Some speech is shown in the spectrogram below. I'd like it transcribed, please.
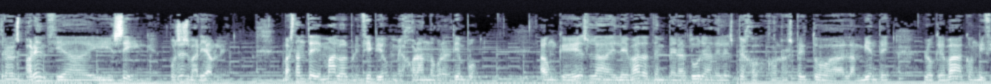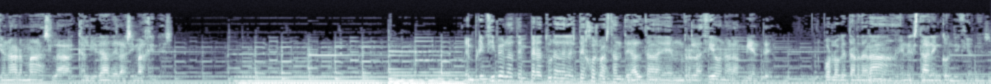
transparencia y sync pues es variable. Bastante malo al principio, mejorando con el tiempo, aunque es la elevada temperatura del espejo con respecto al ambiente lo que va a condicionar más la calidad de las imágenes. En principio la temperatura del espejo es bastante alta en relación al ambiente, por lo que tardará en estar en condiciones.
